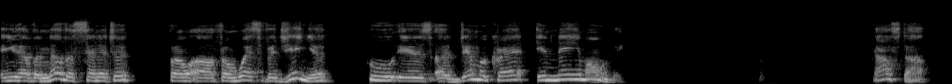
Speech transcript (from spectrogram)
And you have another senator from, uh, from West Virginia who is a Democrat in name only. I'll stop.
